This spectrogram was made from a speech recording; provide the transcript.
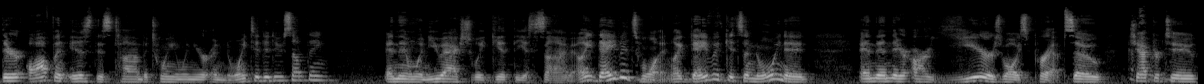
There often is this time between when you're anointed to do something, and then when you actually get the assignment. Like David's one. Like David gets anointed, and then there are years while he's prepped. So chapter two,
